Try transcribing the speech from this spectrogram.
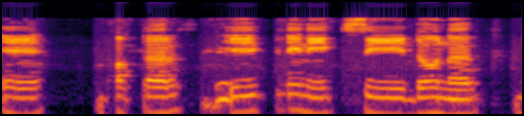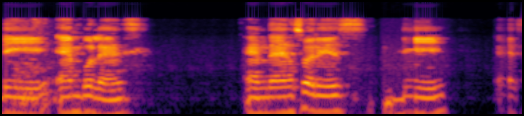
A. Doctor B. Clinic C. Donor D. Ambulance and the answer is D. S.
